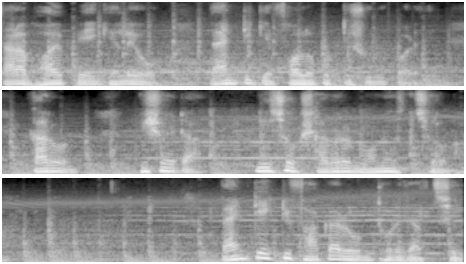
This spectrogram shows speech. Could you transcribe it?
তারা ভয় পেয়ে গেলেও ভ্যানটিকে ফলো করতে শুরু করে। কারণ বিষয়টা নিছক সাধারণ মনে হচ্ছিল না। ভ্যানটি একটি ফাঁকা রোড ধরে যাচ্ছিল।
